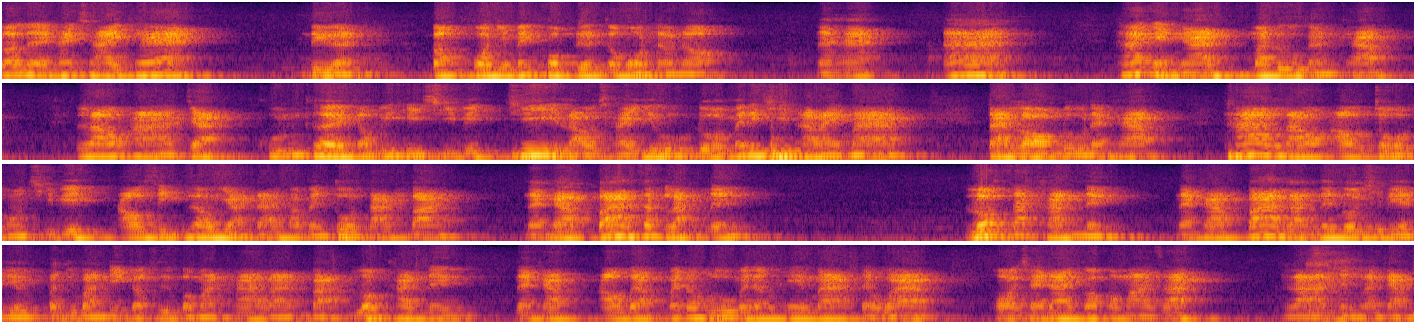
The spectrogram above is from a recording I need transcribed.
ก็เลยให้ใช้แค่เดือน บางคนยังไม่ครบเดือนก็หมดแล้วเนาะนะฮะอ่าถ้าอย่างนั้นมาดูกันครับ เราอาจจะ คุ้นเคยกับวิถีชีวิตที่เราใช้อยู่ โดยไม่ได้คิดอะไรมาก แต่ลองดูนะครับ ถ้าเราเอาโจทย์ของชีวิต เอาสิ่งที่เราอยากได้มาเป็นตัวตั้งบ้างนะครับ บ้านสักหลังหนึ่งรถสักคันหนึ่งนะครับ บ้านหลังหนึ่งโดยเฉลี่ยเดียวปัจจุบันนี้ก็คือประมาณ 5 ล้านบาทรถคันหนึ่งนะครับ เอาแบบไม่ต้องหรูไม่ต้องเท่มาก แต่ว่าพอใช้ได้ก็ประมาณสักล้านหนึ่งล้วกัน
